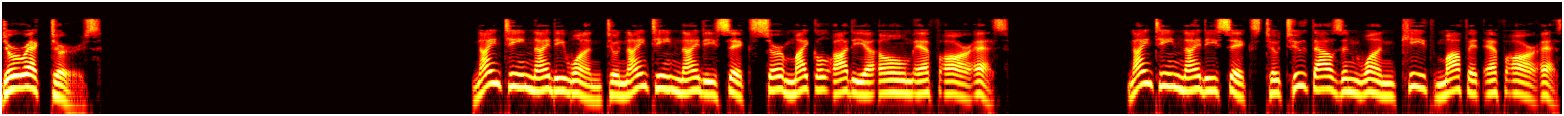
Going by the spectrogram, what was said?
Directors. 1991 to 1996 Sir Michael Atiyah OM FRS 1996 to 2001 Keith Moffatt FRS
